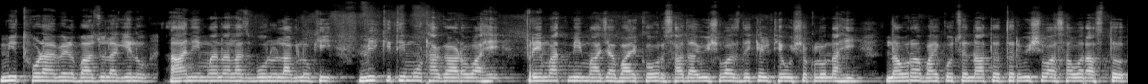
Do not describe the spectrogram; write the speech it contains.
मी थोडा वेळ बाजूला गेलो आणि मनालाच बोलू लागलो की मी किती मोठा गाढव आहे. प्रेमात मी माझ्या बायकोवर साधा विश्वास देखील ठेवू शकलो नाही. नवरा बायकोचं नातं तर विश्वासावर असतं.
